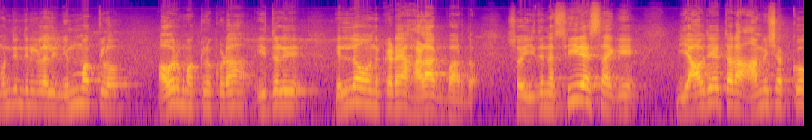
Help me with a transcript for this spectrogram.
ಮುಂದಿನ ದಿನಗಳಲ್ಲಿ ನಿಮ್ಮ ಮಕ್ಕಳು ಅವ್ರ ಮಕ್ಕಳು ಕೂಡ ಇದರಲ್ಲಿ ಎಲ್ಲೋ ಒಂದು ಕಡೆ ಹಾಳಾಗಬಾರ್ದು. ಸೊ ಇದನ್ನು ಸೀರಿಯಸ್ ಆಗಿ ಯಾವುದೇ ಥರ ಆಮಿಷಕ್ಕೂ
